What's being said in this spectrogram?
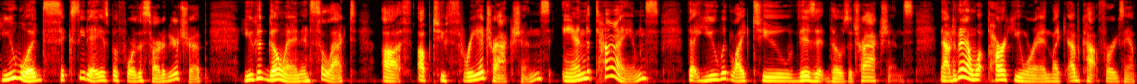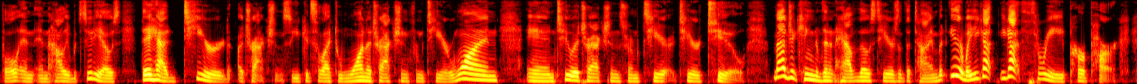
you would 60 days before the start of your trip, you could go in and select uh, up to three attractions and times that you would like to visit those attractions. Now, depending on what park you were in, like Epcot, for example, in, in Hollywood Studios, they had tiered attractions. So you could select one attraction from tier one and two attractions from tier tier two. Magic Kingdom didn't have those tiers at the time, but either way, you got you got three per park.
